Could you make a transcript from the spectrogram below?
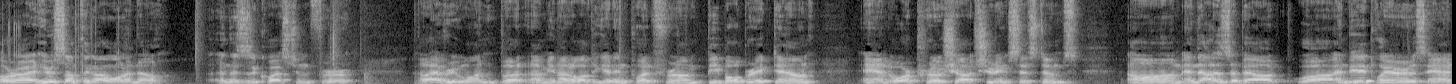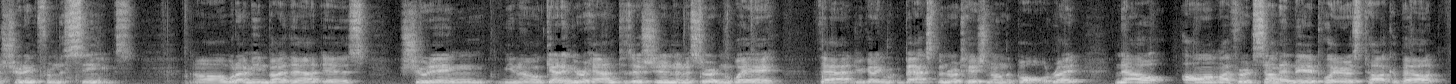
Alright, here's something I want to know. And this is a question for uh, everyone, but I mean, I'd love to get input from B-Ball Breakdown and or Pro Shot shooting systems. Um, and that is about uh, NBA players and shooting from the seams. Uh, what I mean by that is shooting, you know, getting your hand position in a certain way that you're getting backspin rotation on the ball, right? Now, um, I've heard some NBA players talk about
